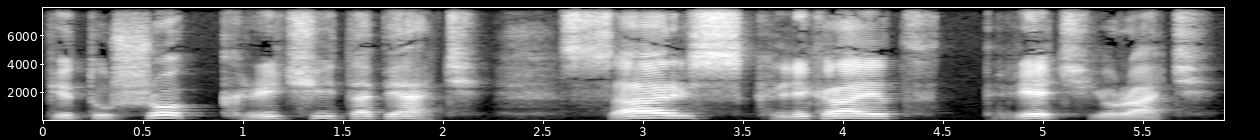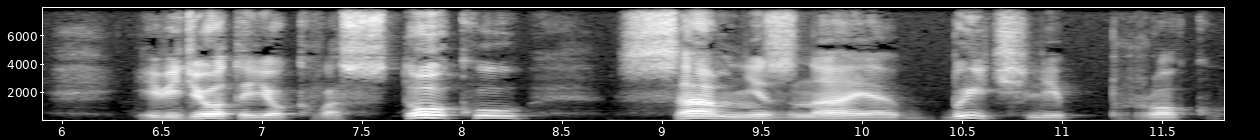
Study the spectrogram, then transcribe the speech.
Петушок кричит опять, царь скликает третью рать и ведет ее к востоку, сам не зная, быть ли проку.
